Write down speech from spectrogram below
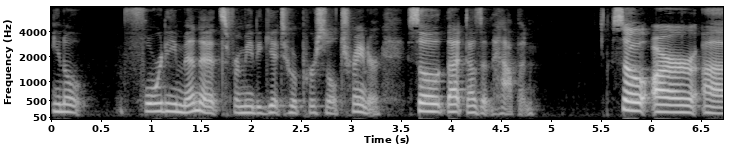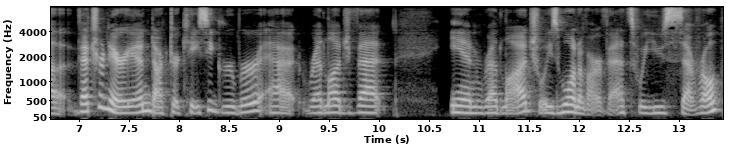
you know, 40 minutes for me to get to a personal trainer. So that doesn't happen. So, our uh, veterinarian, Dr. Casey Gruber at Red Lodge Vet in Red Lodge, well, he's one of our vets, we use several.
